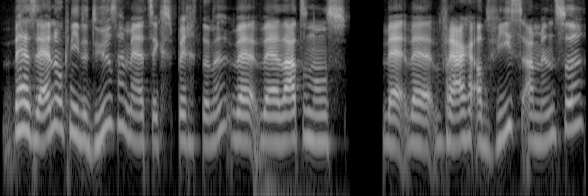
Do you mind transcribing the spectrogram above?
Wij zijn ook niet de duurzaamheidsexperten. Hè? Wij, wij laten ons... Wij, wij vragen advies aan mensen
